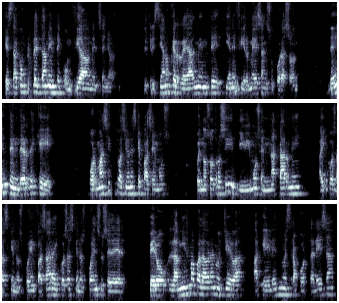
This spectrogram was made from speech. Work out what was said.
que está completamente confiado en el Señor, el cristiano que realmente tiene firmeza en su corazón, debe entender de que por más situaciones que pasemos, pues nosotros sí vivimos en una carne, hay cosas que nos pueden pasar, hay cosas que nos pueden suceder, pero la misma palabra nos lleva a que Él es nuestra fortaleza,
